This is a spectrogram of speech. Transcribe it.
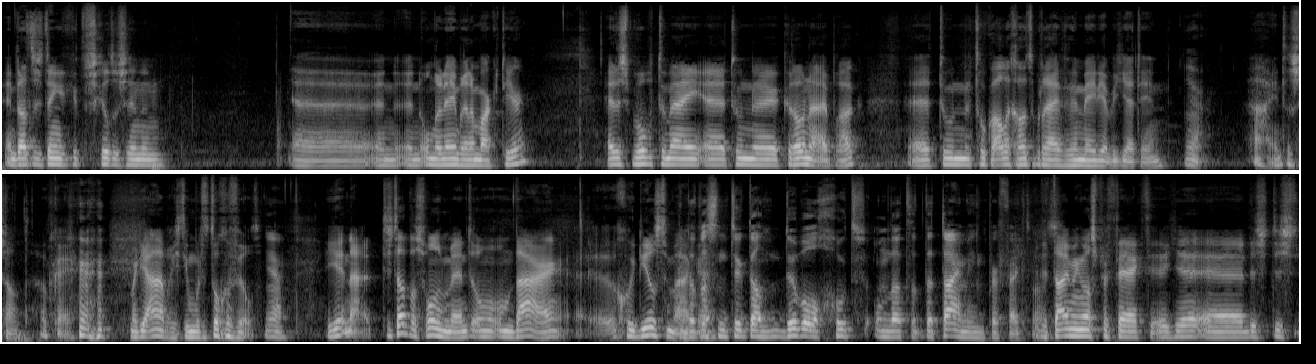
En dat is denk ik het verschil tussen een, een, een ondernemer en een marketeer. Ja, dus bijvoorbeeld toen, mij, uh, toen uh, corona uitbrak, uh, toen trokken alle grote bedrijven hun mediabudget in. Ja. Ah, interessant. Oké. Okay. maar die abris, die moeten toch gevuld. Ja. Ja, nou, dus dat was ons moment om, om daar goede deals te maken. En dat was natuurlijk dan dubbel goed, omdat de, timing perfect was. De timing was perfect, weet je. dus dus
